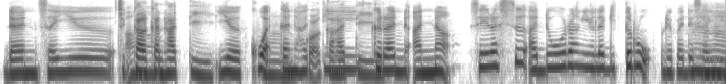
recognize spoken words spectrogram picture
dan saya cekalkan uh, hati. Ya, kuatkan, hmm, hati kuatkan hati kerana anak. Saya rasa ada orang yang lagi teruk daripada hmm. saya.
